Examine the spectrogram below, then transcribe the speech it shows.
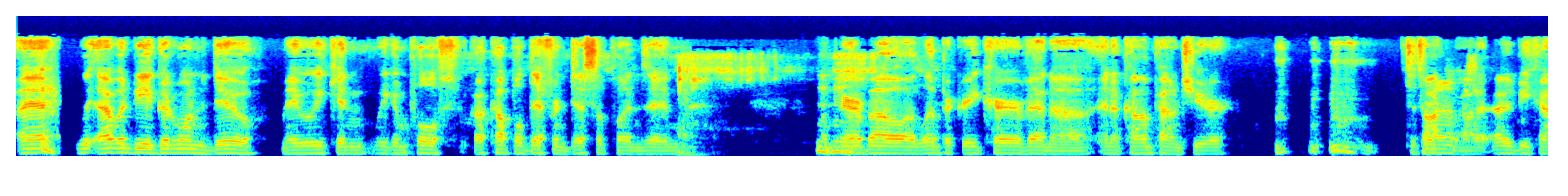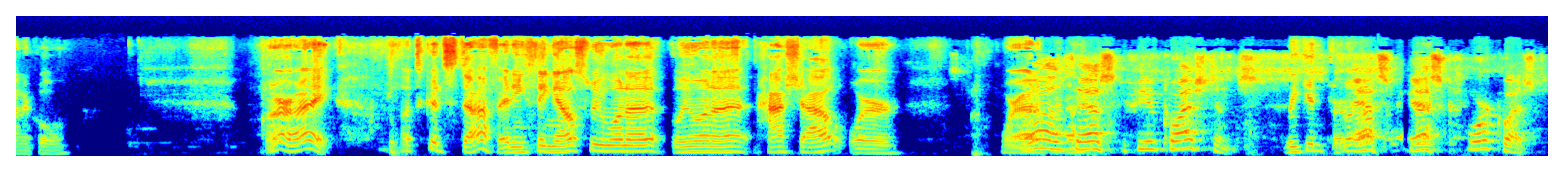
I, that would be a good one to do. Maybe we can we can pull a couple different disciplines in. a Mhm. barebow, Olympic recurve, and a and a compound shooter to talk Yeah. about it. That would be kind of cool. All right, that's good stuff. Anything else we wanna we wanna hash out? Or we're Well, at let's ask a few questions. we can Or well, ask ask four questions.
